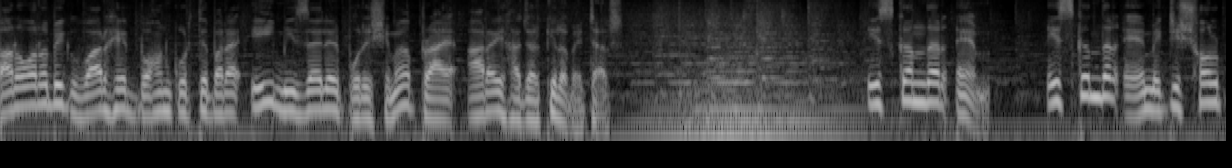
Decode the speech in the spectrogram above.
পারমাণবিক ওয়ারহেড বহন করতে পারা এই মিসাইলের পরিসীমা প্রায় আড়াই হাজার kilometre. Iskander M. Iskander M একটি স্বল্প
